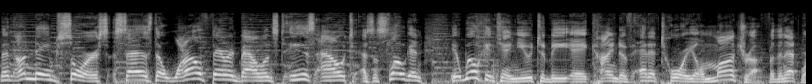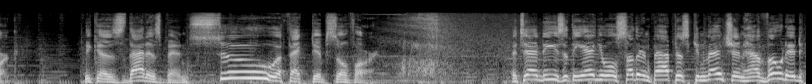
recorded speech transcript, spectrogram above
an unnamed source says that while Fair and Balanced is out as a slogan, it will continue to be a kind of editorial mantra for the network, because that has been so effective so far. Attendees at the annual Southern Baptist Convention have voted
